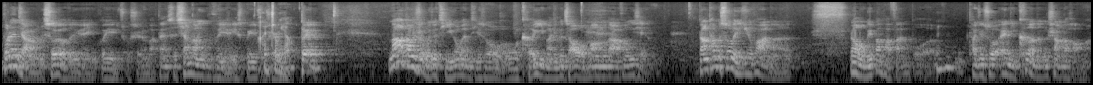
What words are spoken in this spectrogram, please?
不能讲所有的原因归于主持人吧，但是相当一部分原因是归于主持人很重要对，那当时我就提一个问题，说我我可以吗？你们找我冒那么大风险？当然，他们说了一句话呢，让我没办法反驳。他就说：“哎，你课能上得好吗？”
